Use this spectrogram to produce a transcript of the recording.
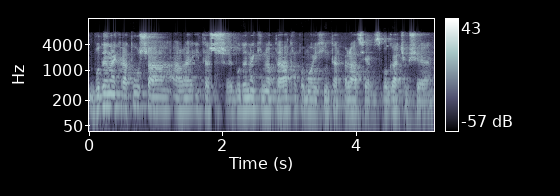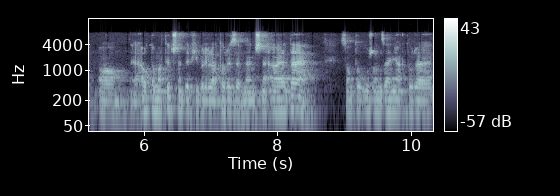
Budynek ratusza, ale i też budynek kinoteatru po moich interpelacjach wzbogacił się o automatyczne defibrylatory zewnętrzne AED. Są to urządzenia, które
